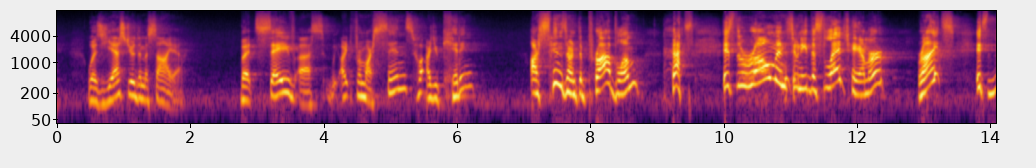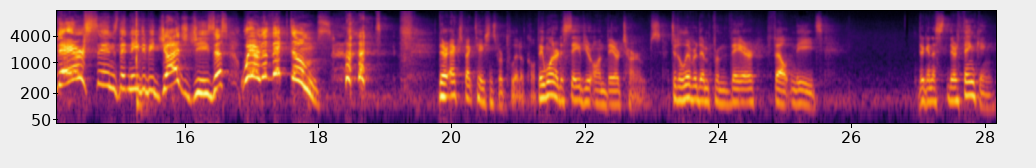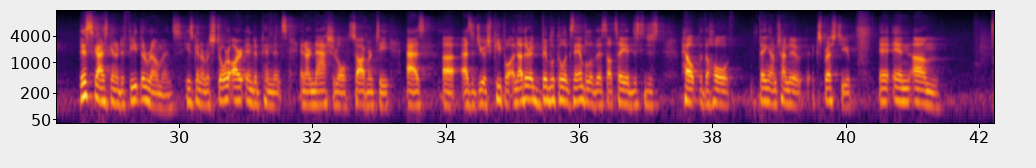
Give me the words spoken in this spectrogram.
was yes, you're the Messiah, but save us from our sins. Are you kidding? Our sins aren't the problem. That's, it's the Romans who need the sledgehammer, right? It's their sins that need to be judged, Jesus. We're the victims. their expectations were political. They wanted a savior on their terms, to deliver them from their felt needs. They're, gonna, they're thinking This guy's going to defeat the Romans. He's going to restore our independence and our national sovereignty as, uh, as a Jewish people. Another biblical example of this, I'll tell you, just to just help with the whole thing I'm trying to express to you. In, in um,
